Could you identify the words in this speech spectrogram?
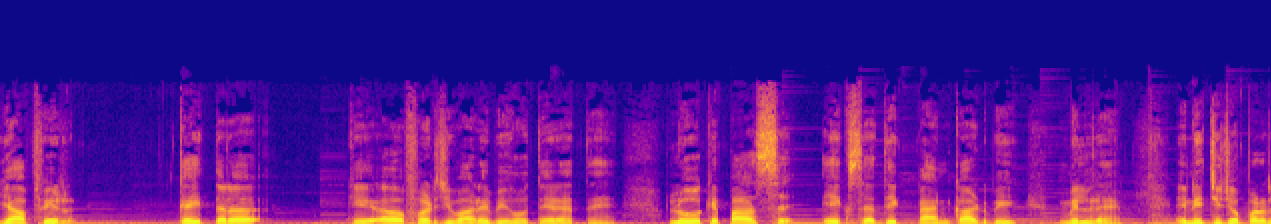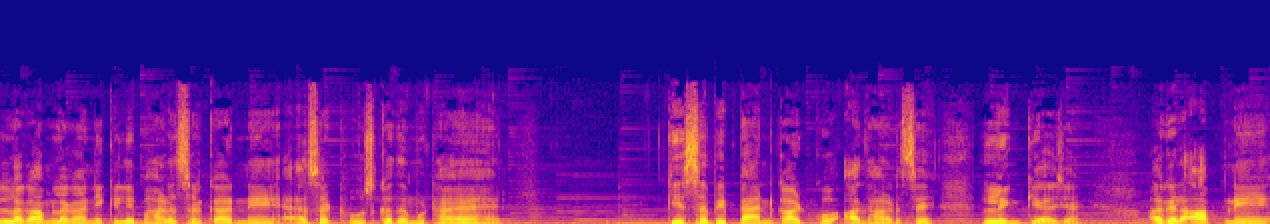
या फिर कई तरह के फर्जीवाड़े भी होते रहते हैं। लोगों के पास एक से अधिक पैन कार्ड भी मिल रहे हैं। इन्हीं चीज़ों पर लगाम लगाने के लिए भारत सरकार ने ऐसा ठोस कदम उठाया है कि सभी पैन कार्ड को आधार से लिंक किया जाए। अगर आपने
